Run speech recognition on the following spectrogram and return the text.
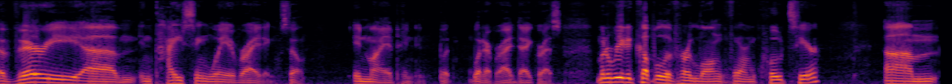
a very um, enticing way of writing. So, in my opinion, but whatever. I digress. I'm going to read a couple of her long form quotes here. Um,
